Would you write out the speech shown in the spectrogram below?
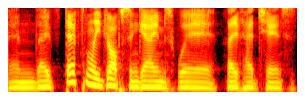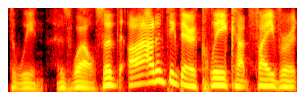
And they've definitely dropped some games where they've had chances to win as well. So I don't think they're a clear cut favourite.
